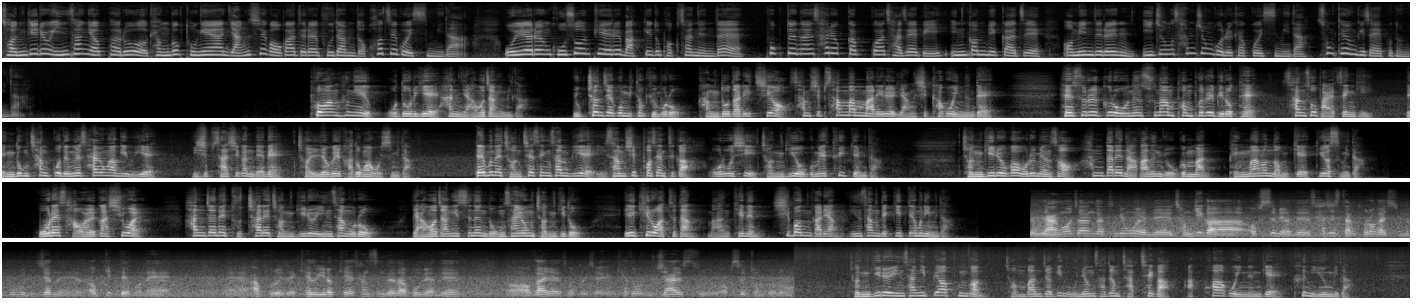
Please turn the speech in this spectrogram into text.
전기료 인상 여파로 경북 동해안 양식 어가들의 부담도 커지고 있습니다. 올여름 고수온 피해를 막기도 벅찼는데 폭등한 사료값과 자재비, 인건비까지 어민들은 이중 삼중고를 겪고 있습니다. 송태훈 기자의 보도입니다. 포항 흥해읍 오도리의 한 양어장입니다. 6,000제곱미터 규모로 강도다리 치어 33만 마리를 양식하고 있는데 해수를 끌어오는 순환 펌프를 비롯해 산소 발생기, 냉동 창고 등을 사용하기 위해 24시간 내내 전력을 가동하고 있습니다. 때문에 전체 생산비의 20, 30%가 오롯이 전기요금에 투입됩니다. 전기료가 오르면서 한 달에 나가는 요금만 100만 원 넘게 뛰었습니다. 올해 4월과 10월 한전의 두 차례 전기료 인상으로 양어장이 쓰는 농사용 전기도 1kW당 많게는 10원가량 인상됐기 때문입니다. 양어장 같은 경우에는 전기가 없으면은 사실상 돌아갈 수 있는 부분이 이제는 없기 때문에 예, 앞으로 이제 계속 이렇게 상승되다 보면은 어, 어가에서도 이제 계속 유지할 수 없을 정도로 전기료 인상이 뼈아픈 건 전반적인 운영 사정 자체가 악화하고 있는 게 큰 이유입니다.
